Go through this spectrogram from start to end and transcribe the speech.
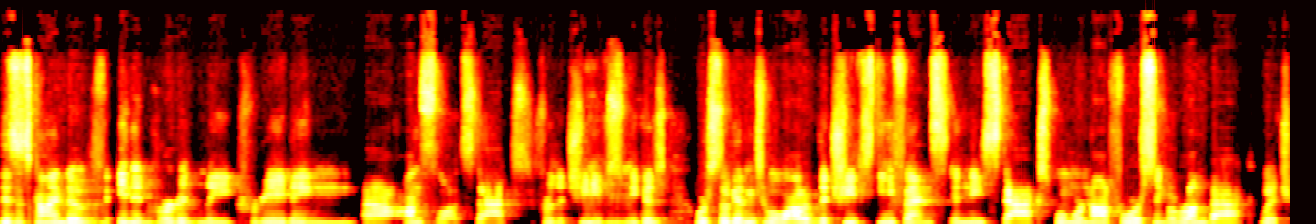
this is kind of inadvertently creating uh, onslaught stacks for the Chiefs mm-hmm. because we're still getting to a lot of the Chiefs defense in these stacks when we're not forcing a run back, which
